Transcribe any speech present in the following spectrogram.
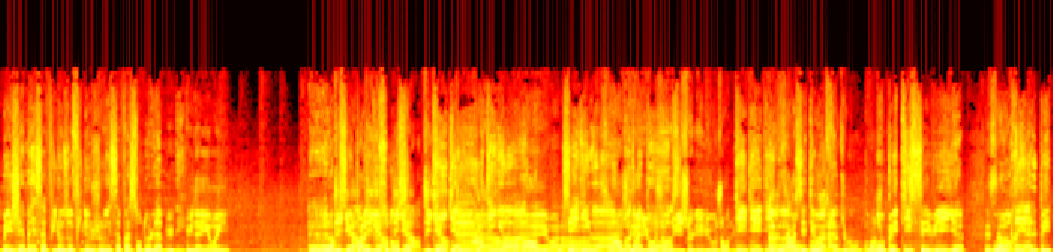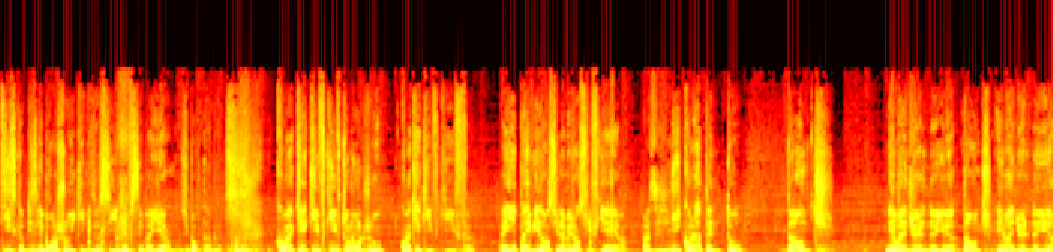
mais j'aimais sa philosophie de jeu et sa façon de l'amener. Une Henry. Euh, alors, Digard, vous Digard, de son ancien- Digard, Digard, Digard, Digard. Ouais, voilà. C'est Digard, je l'ai lu réponse. aujourd'hui, je l'ai lu aujourd'hui. Didier Digard, 1-0 c'était au, au Betis Séville ou au Real Betis, comme disent les branchouilles qui disent aussi FC Bayern, supportable. Quoi qu'il kiff kiff, tout le monde joue. Quoi qu'il kiff kiff. Ah, Il n'est pas évident celui-là, mais j'en suis fier. Vas-y. Nicolas Pento, Danch. Emmanuel Neuer, Danch, Emmanuel Neuer,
